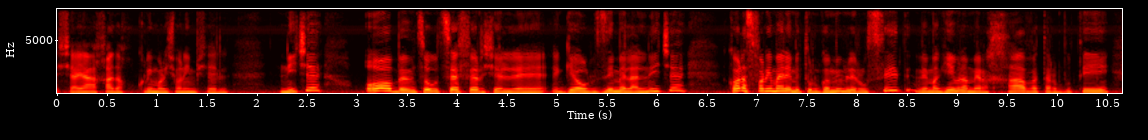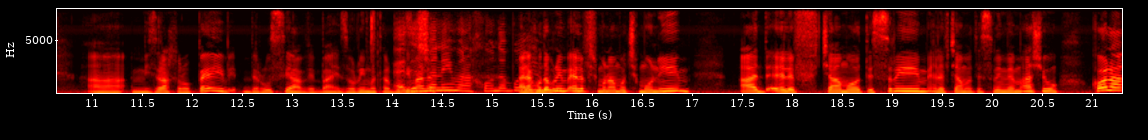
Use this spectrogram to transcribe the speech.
שהיה אחד החוקרים הראשונים של ניטשה, או באמצעות ספר של אה, גיאורג זימל על ניטשה. כל הספרים האלה מתורגמים לרוסית ומגיעים למרחב התרבותי המזרח אירופאי, ברוסיה ובאזורים התרבותיים האלה. איזה שנים אנחנו מדברים? אנחנו מדברים 1880 עד 1920, 1920 ומשהו. כל, ה,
